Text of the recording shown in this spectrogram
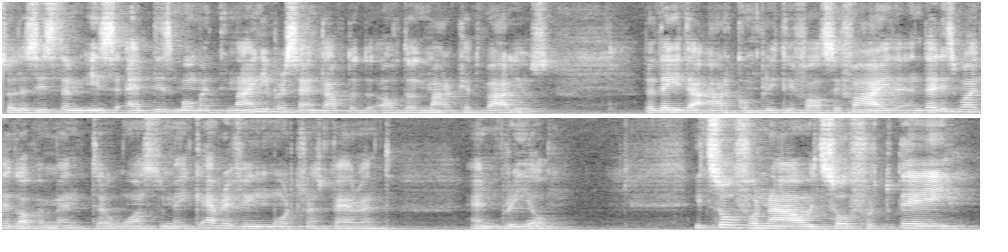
So the system is at this moment 90% of the, of the market values. The data are completely falsified, and that is why the government uh, wants to make everything more transparent and real. It's all for now, it's all for today.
